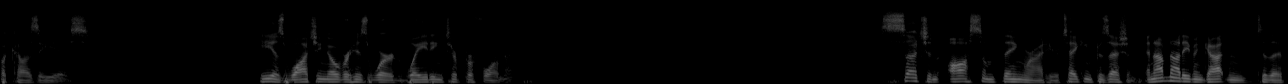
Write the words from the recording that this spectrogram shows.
because he is. He is watching over his word, waiting to perform it. Such an awesome thing right here, taking possession. And I've not even gotten to the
